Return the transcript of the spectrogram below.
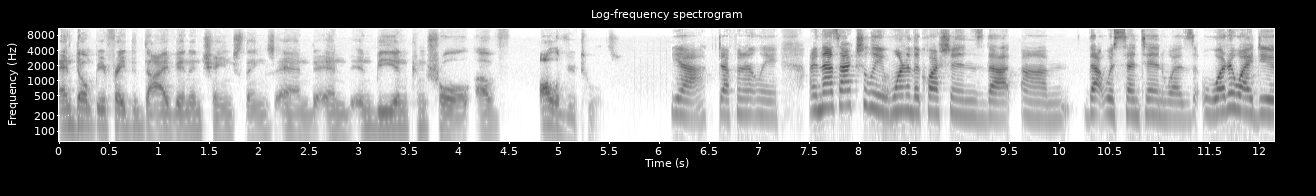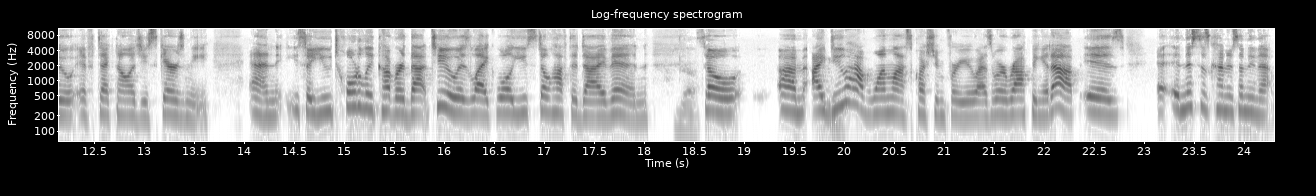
and don't be afraid to dive in and change things and and and be in control of all of your tools yeah definitely and that's actually one of the questions that um, that was sent in was what do i do if technology scares me and so you totally covered that too is like well you still have to dive in yeah. so um, i do have one last question for you as we're wrapping it up is and this is kind of something that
